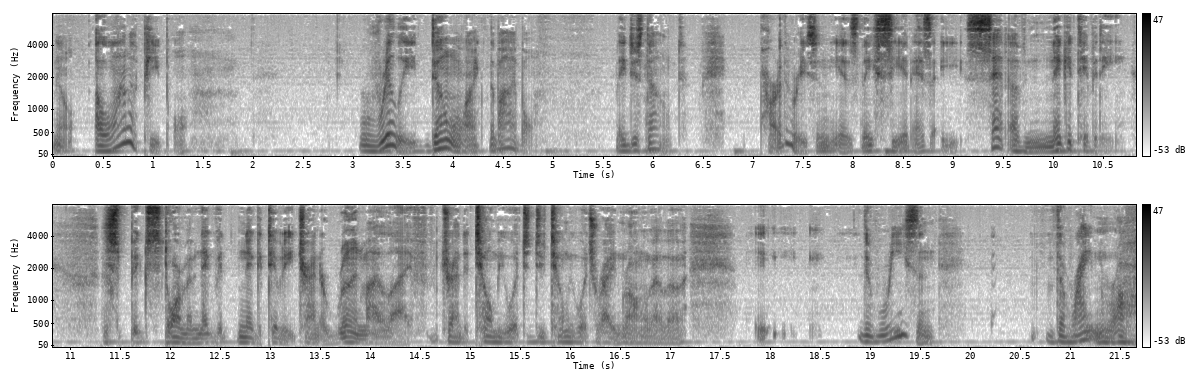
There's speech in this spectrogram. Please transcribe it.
Now, a lot of people really don't like the Bible. They just don't. Part of the reason is they see it as a set of negativity. This big storm of neg- negativity trying to ruin my life, trying to tell me what to do, tell me what's right and wrong. Blah, blah, blah. The reason the right and wrong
